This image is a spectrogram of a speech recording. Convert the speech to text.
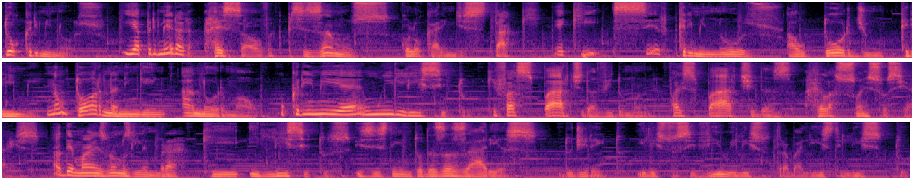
do criminoso. E a primeira ressalva que precisamos colocar em destaque é que ser criminoso, autor de um crime, não torna ninguém anormal. O crime é um ilícito que faz parte da vida humana, faz parte das relações sociais. Ademais, vamos lembrar que ilícitos existem em todas as áreas do direito: ilícito civil, ilícito trabalhista, ilícito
